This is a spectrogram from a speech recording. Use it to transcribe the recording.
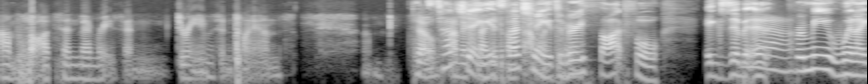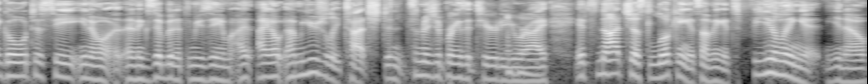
um, thoughts and memories and dreams and plans. Um, so it's touching. it's touching. It's too. a very thoughtful exhibit yeah. and for me when i go to see you know an exhibit at the museum i, I am usually touched and sometimes it brings a tear to mm-hmm. your eye it's not just looking at something it's feeling it you know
